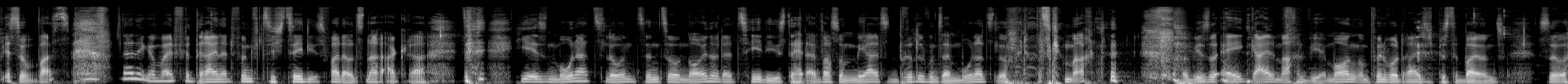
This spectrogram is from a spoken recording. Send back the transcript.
wir so, was? Na, der gemeint, für 350 CDs fahrt er uns nach Accra. Hier ist ein Monatslohn, sind so 900 CDs. Der hätte einfach so mehr als ein Drittel von seinem Monatslohn mit uns gemacht. Und wir so, ey, geil, machen wir. Morgen um 5.30 Uhr bist du bei uns. So,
